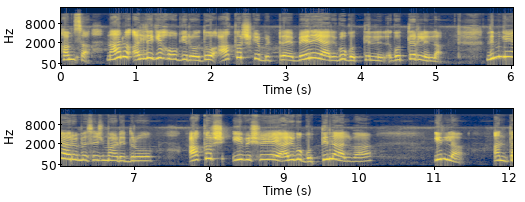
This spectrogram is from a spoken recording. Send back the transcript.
ಹಂಸ, ನಾನು ಅಲ್ಲಿಗೆ ಹೋಗಿರೋದು ಆಕರ್ಷ್ಗೆ ಬಿಟ್ಟರೆ ಬೇರೆ ಯಾರಿಗೂ ಗೊತ್ತಿರಲಿಲ್ಲ ಗೊತ್ತಿರಲಿಲ್ಲ. ನಿಮಗೆ ಯಾರು ಮೆಸೇಜ್ ಮಾಡಿದ್ರು? ಆಕರ್ಷ್ ಈ ವಿಷಯ ಯಾರಿಗೂ ಗೊತ್ತಿಲ್ಲ ಅಲ್ವಾ? ಇಲ್ಲ ಅಂತ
